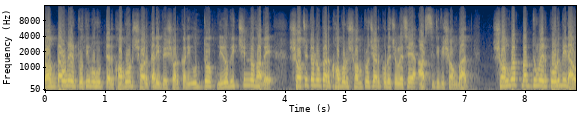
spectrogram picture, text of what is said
লকডাউনের প্রতি মুহূর্তের খবর সরকারি বেসরকারি উদ্যোগ নিরবিচ্ছিন্নভাবে সচেতনতার খবর সম্প্রচার করে চলেছে আরসিটিভি সংবাদ। সংবাদ মাধ্যমের কর্মীরাও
